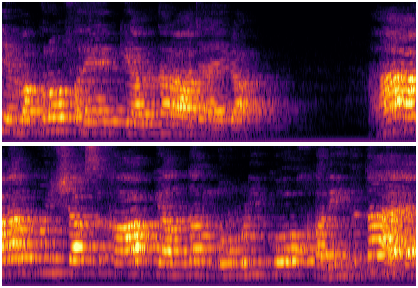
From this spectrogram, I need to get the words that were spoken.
ये मकरो फरेब के अंदर आ जाएगा। हाँ अगर कोई शख्स खाब के अंदर लोमड़ी को खरीदता है,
